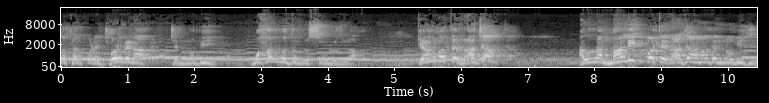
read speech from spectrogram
কথার পরে ঝরবে না যে নবী মোহাম্মদুর রসুল্লাহ কেয়ামতের রাজা, আল্লাহ মালিক বটে রাজা আমাদের নবীজি।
